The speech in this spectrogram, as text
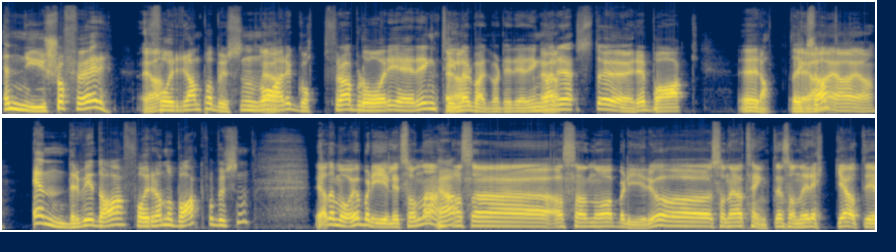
en ny sjåfør. Ja. Foran på bussen. Nå Ja. har det gått fra blå regjering til Ja. Arbeiderpartiregjering. Nå Ja. er det Støre bak rattet, ikke Ja, ja, ja. Endrer vi da foran og bak på bussen? Ja, det må jo bli litt sånn, da. Ja. Altså, altså, nå blir det jo sånn jeg har tenkt en sånn rekke, at de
